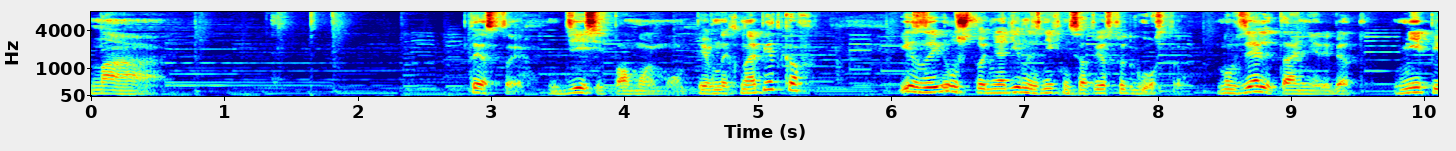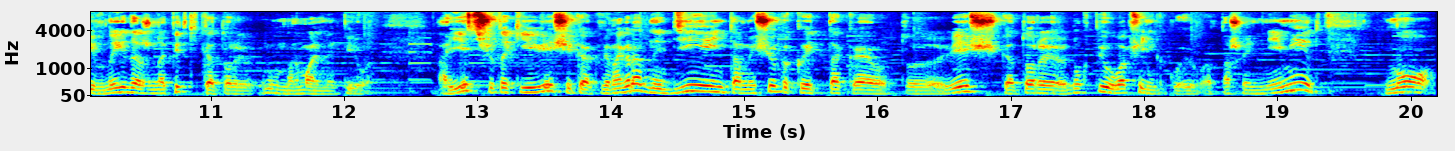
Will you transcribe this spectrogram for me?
на тесты 10, по-моему, пивных напитков и заявил, что ни один из них не соответствует ГОСТу. Ну, взяли-то они, ребят, не пивные даже напитки, которые, ну, нормальное пиво. А есть еще такие вещи, как виноградный день, там еще какая-то такая вот э, вещь, которая, ну, к пиву вообще никакого отношения не имеет. Но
